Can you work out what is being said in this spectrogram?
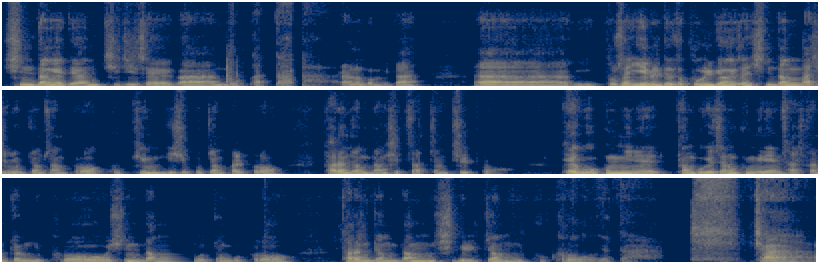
신당에 대한 지지세가 높았다라는 겁니다. 어, 부산 예를 들어서 부울경에서는 신당 46.3%, 국힘 29.8%, 다른 정당 14.7%. 대구 국민의 경북에서는 국민의힘 43.6%, 신당 5.9%, 다른 정당 11.9%였다. 자,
